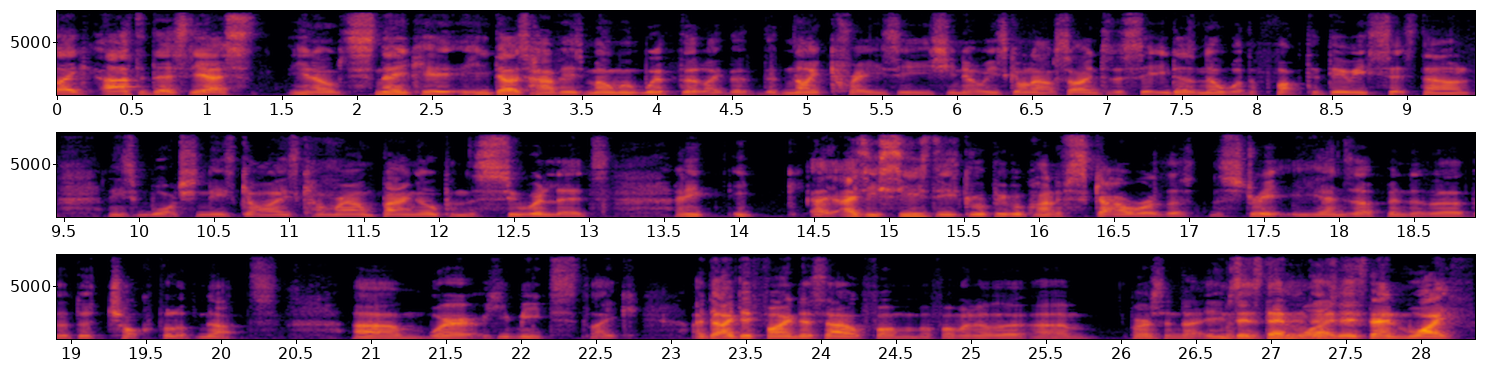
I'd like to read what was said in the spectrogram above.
like after this, yes, you know, Snake he, he does have his moment with the like the, the night crazies. You know, he's gone outside into the city. He doesn't know what the fuck to do. He sits down and he's watching these guys come around, bang open the sewer lids, and he. he as he sees these group of people kind of scour the, the street, he ends up into the, the, the chock full of nuts, um, where he meets like I did find this out from from another um, person that he, Was his then wife. His then wife.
